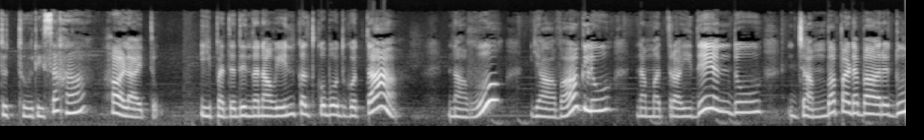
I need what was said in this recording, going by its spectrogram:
ತುತ್ತೂರಿ ಸಹ ಹಾಳಾಯಿತು. ಈ ಪದ್ಯದಿಂದ ನಾವು ಏನು ಕಲ್ತ್ಕೋಬೋದು ಗೊತ್ತಾ? ನಾವು ಯಾವಾಗಲೂ ನಮ್ಮ ಹತ್ರ ಇದೆ ಎಂದು ಜಂಬ ಪಡಬಾರದು.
